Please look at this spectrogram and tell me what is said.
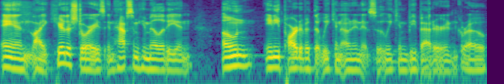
and like hear their stories and have some humility and own any part of it that we can own in it so that we can be better and grow.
